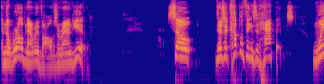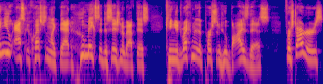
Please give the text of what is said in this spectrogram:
and the world now revolves around you. So there's a couple things that happens. When you ask a question like that, who makes the decision about this? Can you direct me to the person who buys this? For starters,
